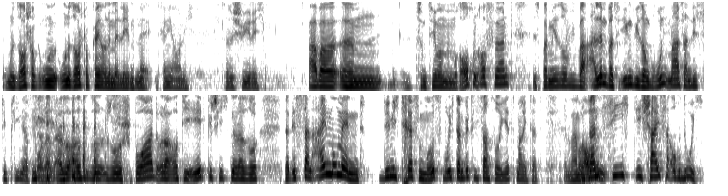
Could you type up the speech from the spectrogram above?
Ohne, Sauerstoff, ohne, ohne Sauerstoff kann ich auch nicht mehr leben. Nee, kann ich auch nicht. Das ist schwierig. Aber ähm, zum Thema mit dem Rauchen aufhören ist bei mir so wie bei allem, was irgendwie so ein Grundmaß an Disziplin erfordert. Also auch so, so Sport oder auch Diätgeschichten oder so. Das ist dann ein Moment, den ich treffen muss, wo ich dann wirklich sage, so jetzt mache ich das. Beim Und Rauchen, dann ziehe ich die Scheiße auch durch.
